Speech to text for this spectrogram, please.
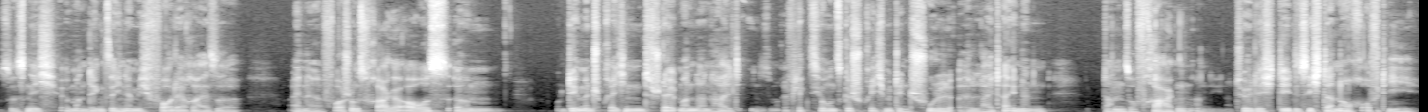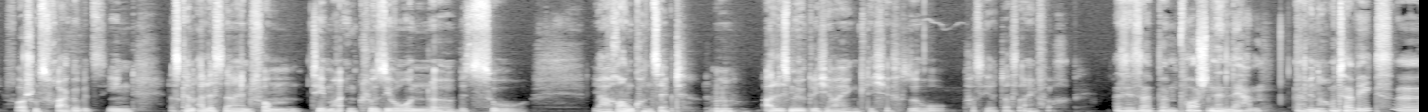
So ist es nicht. Man denkt sich nämlich vor der Reise eine Forschungsfrage aus ähm, und dementsprechend stellt man dann halt in diesem Reflexionsgespräch mit den SchulleiterInnen dann so Fragen an die natürlich, die sich dann auch auf die Forschungsfrage beziehen. Das kann alles sein, vom Thema Inklusion äh, bis zu ja, Raumkonzept. Ne? Alles Mögliche eigentlich. So passiert das einfach. Also ihr seid beim forschenden Lernen ähm, genau. unterwegs. Äh,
